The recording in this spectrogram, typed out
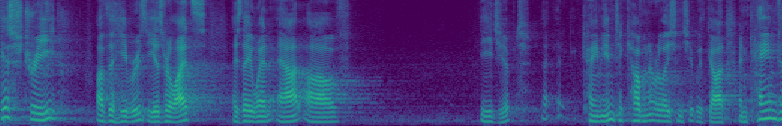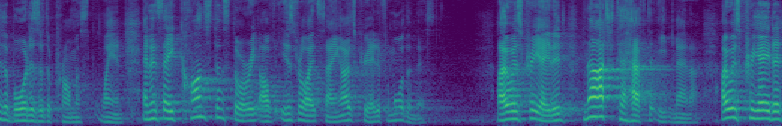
history of the Hebrews, the Israelites, as they went out of Egypt, came into covenant relationship with God, and came to the borders of the promised land. And it's a constant story of Israelites saying, I was created for more than this. I was created not to have to eat manna. I was created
